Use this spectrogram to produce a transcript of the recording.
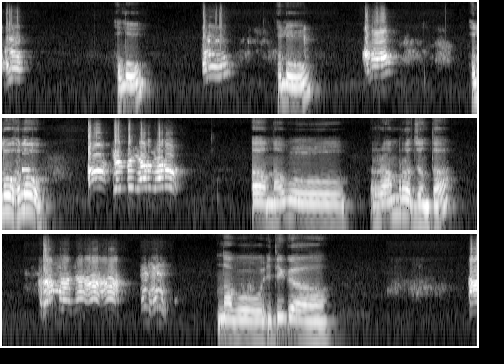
hello hello hello hello hello hello hello ಹಾ ಕೇಳ್ತಾ ಯಾರು ಯಾರು? ನಾವು ರಾಮರಾಜ್ ಅಂತ. ರಾಮರಾಜ ಹಾ ಹಾ ಹೇಳಿ ಹೇಳಿ. ನಾವು ಇದೀಗ ಹಾ.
